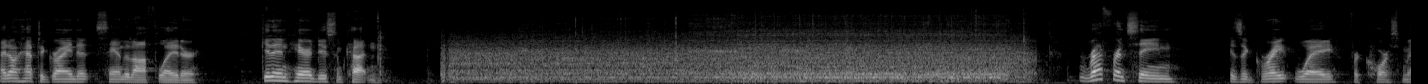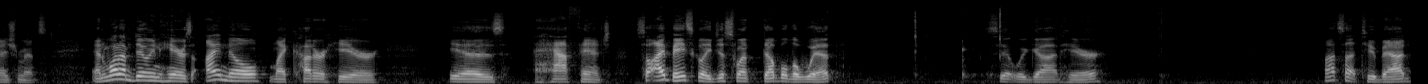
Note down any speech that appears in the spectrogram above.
I don't have to grind it, sand it off later. Get in here and do some cutting. Referencing is a great way for coarse measurements. And what I'm doing here is I know my cutter here is a half inch. So I basically just went double the width. See what we got here. Well, that's not too bad.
